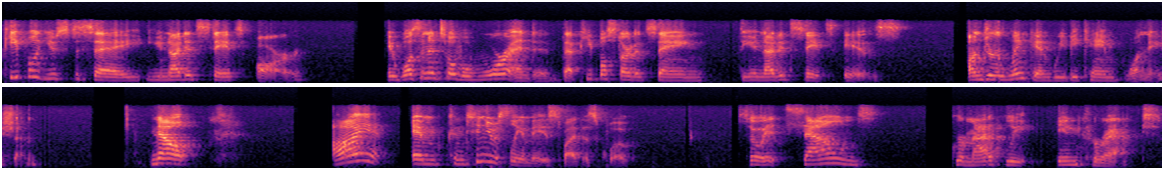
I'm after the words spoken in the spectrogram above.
people used to say United States are. It wasn't until the war ended that people started saying the United States is. Under Lincoln, we became one nation. Now, I am continuously amazed by this quote. So it sounds grammatically incorrect,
